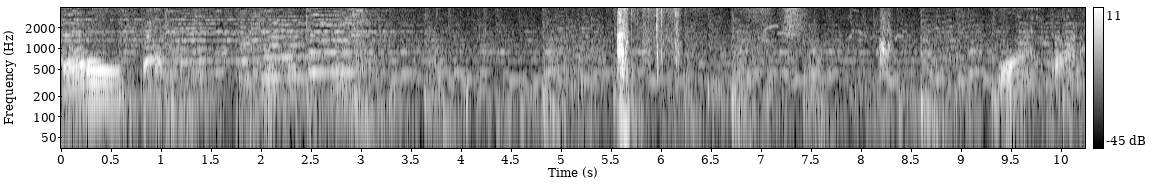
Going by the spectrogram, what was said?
Sorry, Batman. Yeah, I got it.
